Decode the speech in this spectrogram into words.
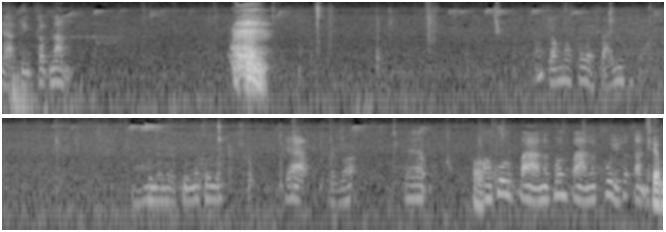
อยากกินกับน้ ต้องจำมาเพื่อใส่คุณนั่นแหละกินก็คือแซ่บแบบว่าแซ่บเอาคู่ป่านะป้นป่านะคุยสักกันเค็ม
